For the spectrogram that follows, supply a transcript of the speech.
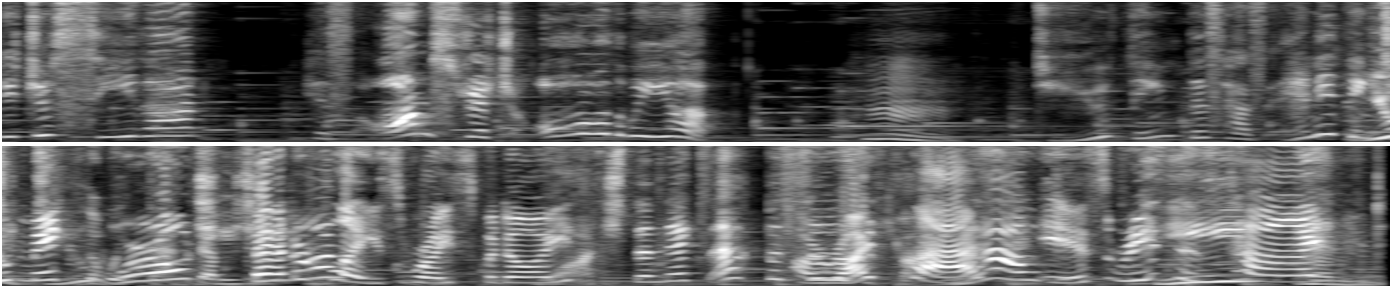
Did you see that? His arm stretched all the way up. Hmm. Do you think this has anything You to do with You make the world that a Gigi better place, Royce Bedoys. Watch the next episode. All right, class, out. it's recess The time. end.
